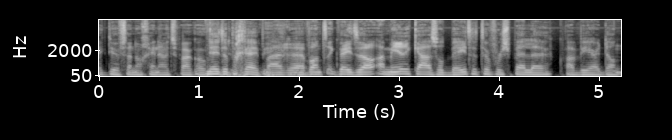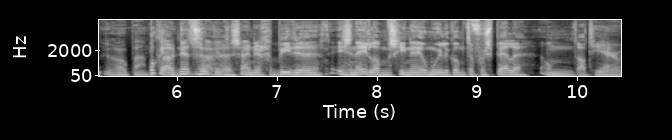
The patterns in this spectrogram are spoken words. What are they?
Ik durf daar nog geen uitspraak over. Nee, te dat begrijp ik. Maar, eh, Ja. want ik weet wel, Amerika is wat beter te voorspellen qua weer dan Europa. Oké, het net dat is ook vragen, zijn er gebieden, is in Nederland misschien heel moeilijk om te voorspellen, omdat hier Ja.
